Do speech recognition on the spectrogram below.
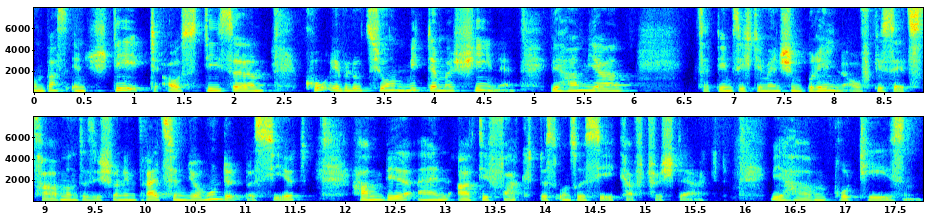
und was entsteht aus dieser Koevolution mit der Maschine. Wir haben ja, seitdem sich die Menschen Brillen aufgesetzt haben, und das ist schon im 13. Jahrhundert passiert, haben wir ein Artefakt, das unsere Sehkraft verstärkt. Wir haben Prothesen.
